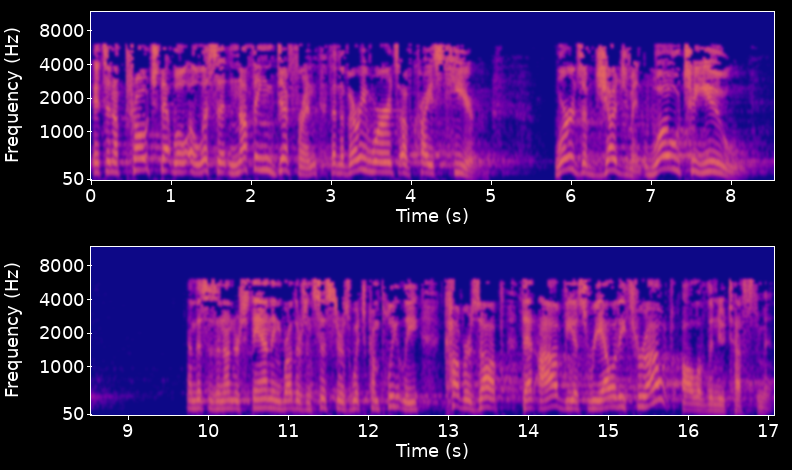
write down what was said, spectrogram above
It's an approach that will elicit nothing different than the very words of Christ here. Words of judgment. Woe to you. And this is an understanding, brothers and sisters, which completely covers up that obvious reality throughout all of the New Testament.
